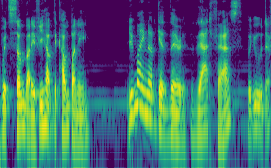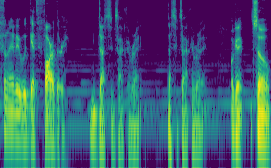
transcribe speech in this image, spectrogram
with somebody, if you have the company, you might not get there that fast, but you definitely would get farther. That's exactly right. That's exactly right. Okay, so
